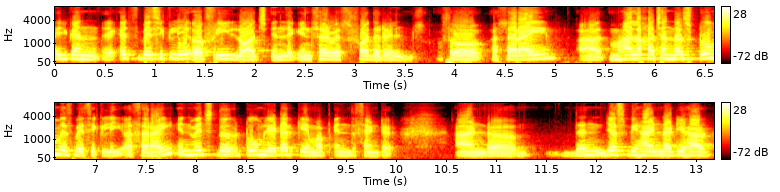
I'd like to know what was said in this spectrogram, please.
you can it's basically a free lodge in like in service for the realms. So a sarai uh, Mahalakha tomb is basically a sarai in which the tomb later came up in the center. And uh, then just behind that, you have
